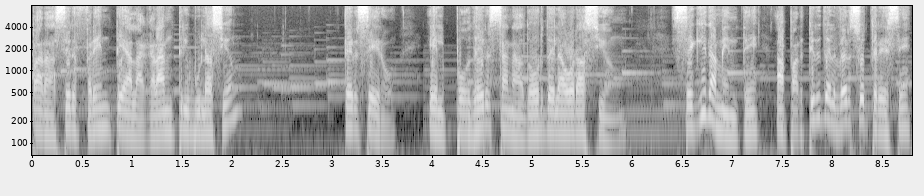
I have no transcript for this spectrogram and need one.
para hacer frente a la gran tribulación? Tercero, el poder sanador de la oración. Seguidamente, a partir del verso 13,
